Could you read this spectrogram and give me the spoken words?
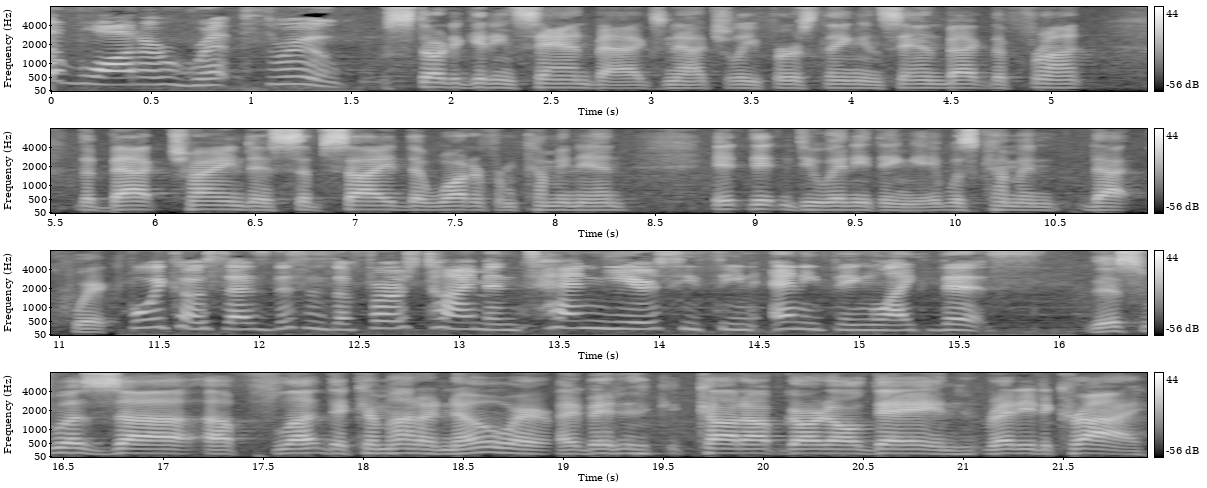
of water rip through. Started getting sandbags naturally, first thing, and sandbag the front, the back, trying to subside the water from coming in. It didn't do anything. It was coming that quick. Boyko says this is the first time in 10 years he's seen anything like this. This was uh, a flood that came out of nowhere. I've been caught off guard all day and ready to cry.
